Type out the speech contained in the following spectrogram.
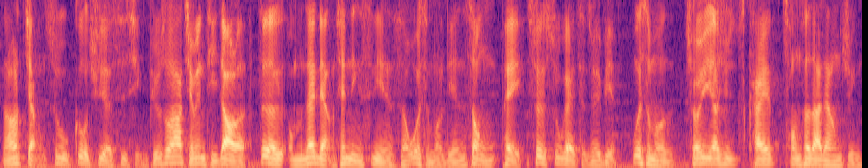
然后讲述过去的事情。比如说他前面提到了这个，我们在两千零四年的时候，为什么连宋配所以输给陈水扁？为什么邱毅要去开冲车大将军？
